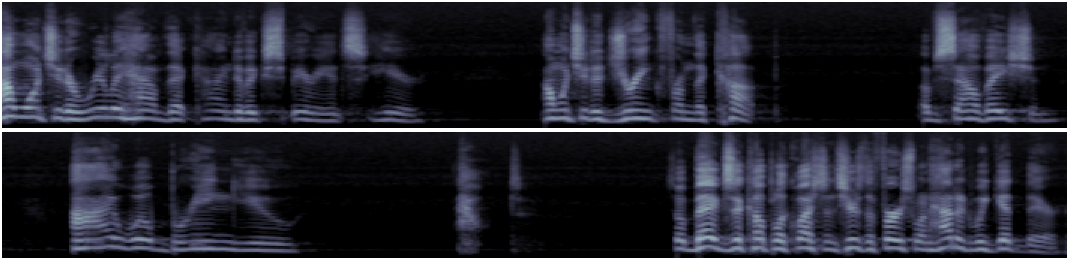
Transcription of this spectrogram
I want you to really have that kind of experience here. I want you to drink from the cup of salvation. I will bring you out. So begs a couple of questions. Here's the first one How did we get there?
